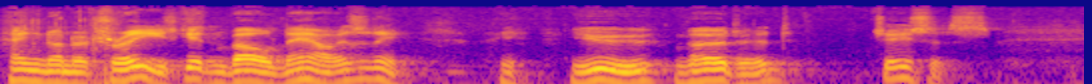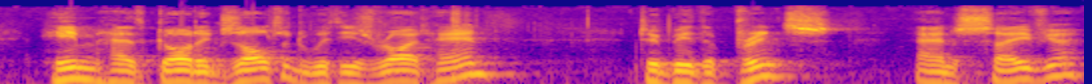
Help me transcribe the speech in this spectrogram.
hanged on a tree. He's getting bold now, isn't he? You murdered Jesus. Him hath God exalted with his right hand to be the Prince and Saviour,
